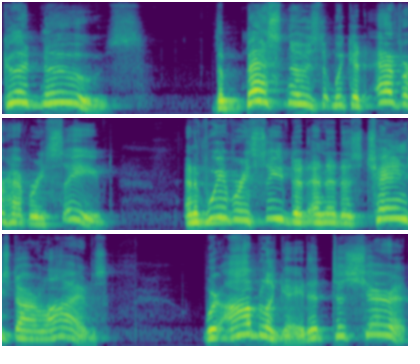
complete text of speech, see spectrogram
good news, the best news that we could ever have received, and if we've received it and it has changed our lives, we're obligated to share it.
